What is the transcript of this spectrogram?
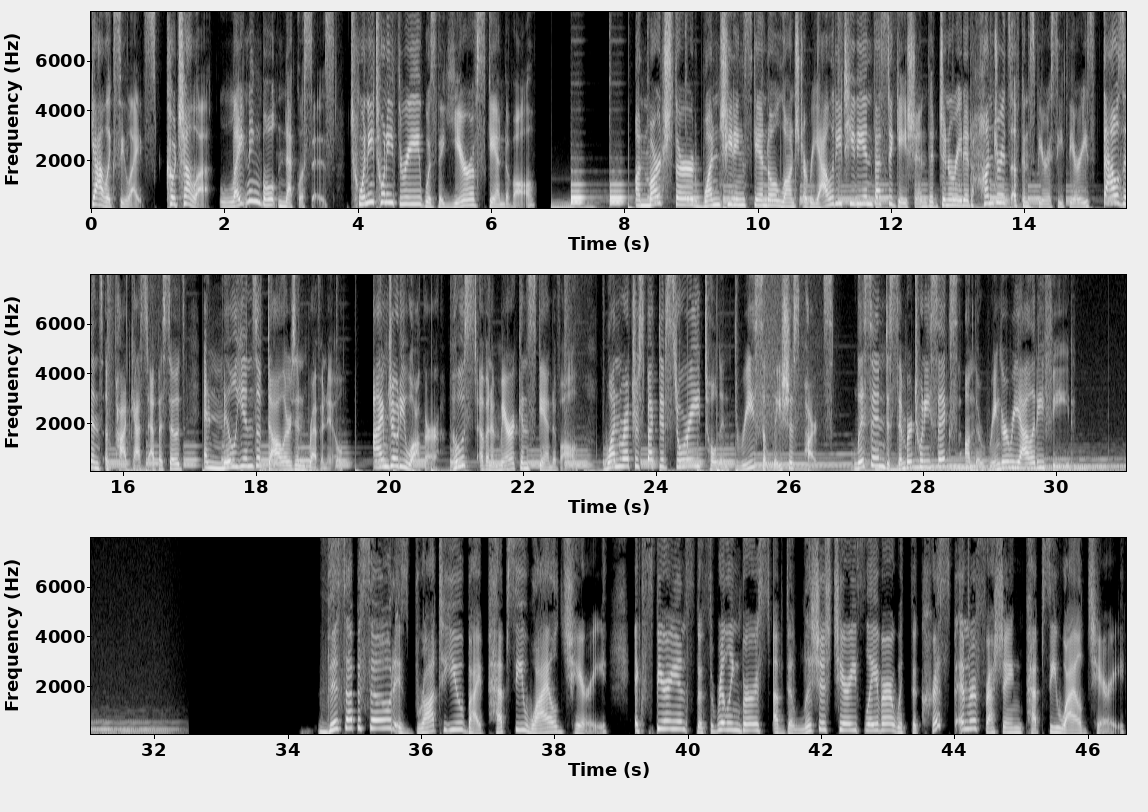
galaxy lights, Coachella, lightning bolt necklaces. 2023 was the year of Scandoval. On March 3rd, one cheating scandal launched a reality TV investigation that generated hundreds of conspiracy theories, thousands of podcast episodes, and millions of dollars in revenue. I'm Jodi Walker, host of An American Scandoval, one retrospective story told in three salacious parts. Listen December 26th on the Ringer Reality feed. This episode is brought to you by Pepsi Wild Cherry. Experience the thrilling burst of delicious cherry flavor with the crisp and refreshing Pepsi Wild Cherry.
